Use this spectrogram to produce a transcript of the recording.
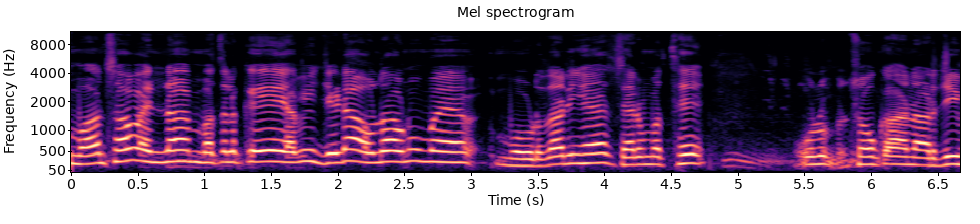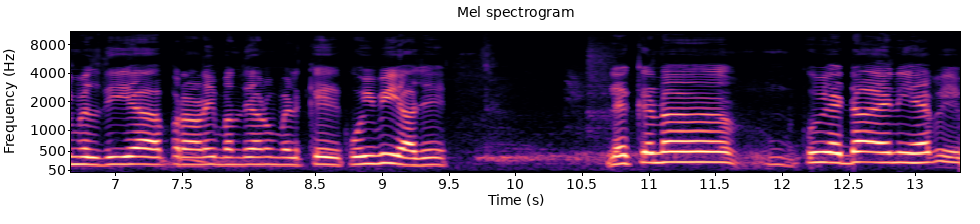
ਮਾਨ ਸਾਹਿਬ, ਇੰਨਾ ਮਤਲਬ ਕਿ ਆ ਵੀ ਜਿਹੜਾ ਆਉਂਦਾ, ਉਹਨੂੰ ਮੈਂ ਮੋੜਦਾ ਨਹੀਂ ਹੈ ਸਿਰ ਮੱਥੇ। ਉਹਨੂੰ ਸੌਂਕਾ એનર્ਜੀ ਮਿਲਦੀ ਆ, ਪੁਰਾਣੇ ਬੰਦਿਆਂ ਨੂੰ ਮਿਲ ਕੇ ਕੋਈ ਵੀ ਆ ਜੇ। ਲੇਕਿਨ ਕੋਈ ਐਡਾ ਐ ਨਹੀਂ ਹੈ ਵੀ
